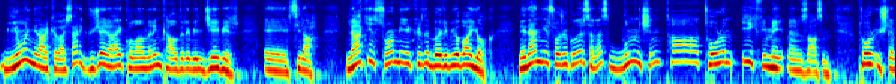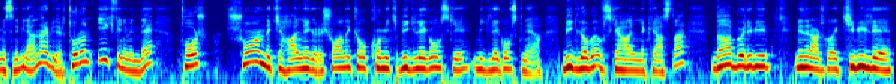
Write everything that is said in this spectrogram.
Mjolnir arkadaşlar güce layık olanların kaldırabileceği bir e, silah. Lakin Stormbreaker'da böyle bir olay yok. Neden diye soracak olursanız bunun için ta Thor'un ilk filmine gitmemiz lazım. Thor üçlemesini bilenler bilir. Thor'un ilk filminde Thor şu andaki haline göre şu andaki o komik Big Lebowski Big Lebowski ne ya Big Lebowski haline kıyasla daha böyle bir nedir artık olarak kibirli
